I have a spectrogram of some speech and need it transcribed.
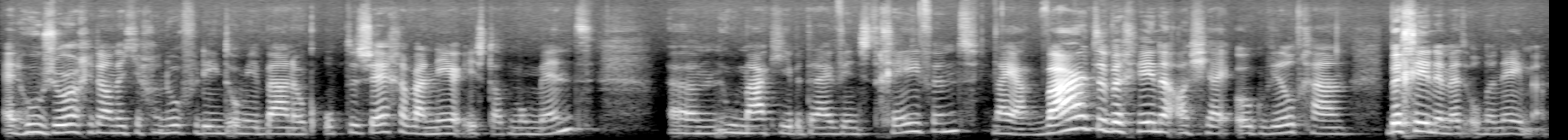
En hoe zorg je dan dat je genoeg verdient om je baan ook op te zeggen? Wanneer is dat moment? Um, hoe maak je je bedrijf winstgevend? Nou ja, waar te beginnen als jij ook wilt gaan beginnen met ondernemen?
